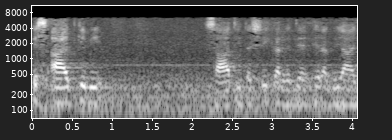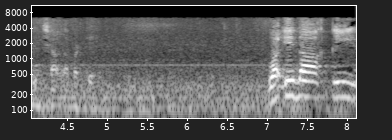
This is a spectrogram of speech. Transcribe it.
اس آیت کی بھی ساتھ ہی تشریح کر لیتے ہیں، پھر ابھی آج ان شاء اللہ پڑھتے ہیں۔ وہ ادا کی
